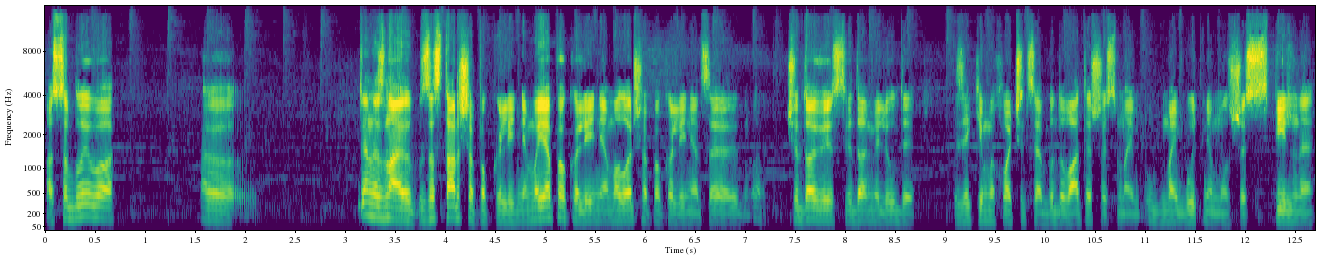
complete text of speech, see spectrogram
Особливо, е, я не знаю, за старше покоління, моє покоління, молодше покоління це ну, чудові, свідомі люди, з якими хочеться будувати щось в май- в майбутньому, щось спільне,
